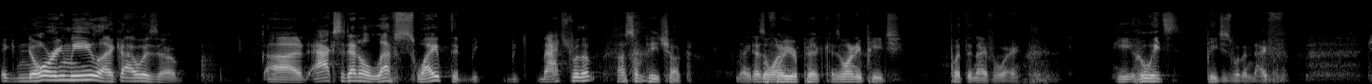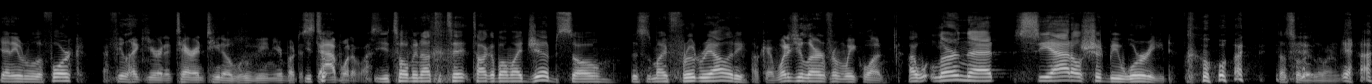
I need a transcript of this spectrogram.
ignoring me like I was a uh, accidental left swipe that be, be matched with him. Have some peach, Huck. No, he doesn't Before want your pick. Doesn't want any peach. Put the knife away. He who eats peaches with a knife. Can't even with a fork. I feel like you're in a Tarantino movie and you're about to You to- stab one of us. You told me not to ta talk about my jibs, so this is my fruit reality. okay, what did you learn from week one? I w- learned that Seattle should be worried. what? That's what I learned. Yeah.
